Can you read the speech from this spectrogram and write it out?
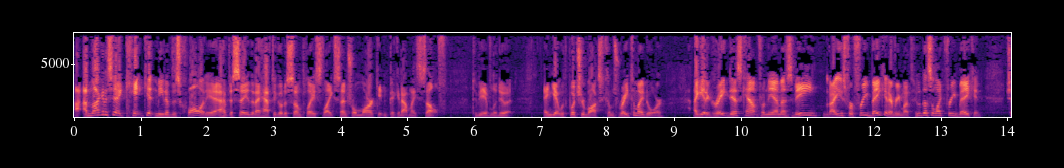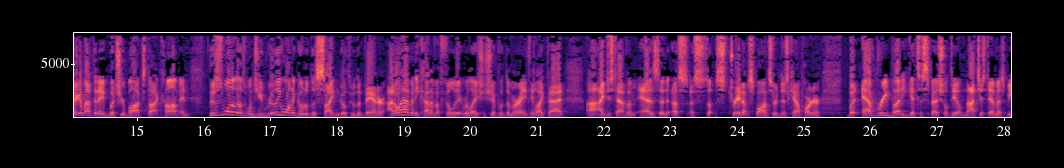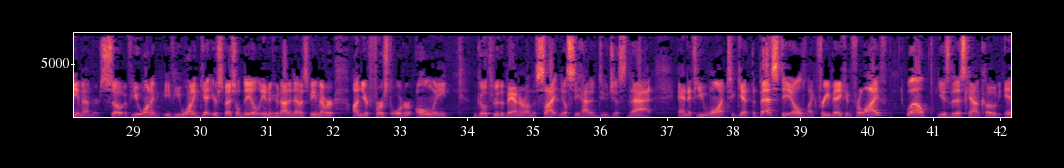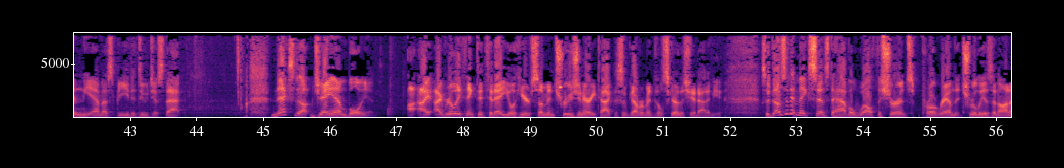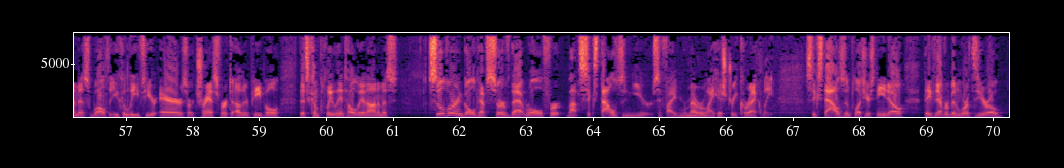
I'm not going to say I can't get meat of this quality. I have to say that I have to go to some place like Central Market and pick it out myself to be able to do it. And yet with Butcher Box, it comes right to my door. I get a great discount from the MSB that I use for free bacon every month. Who doesn't like free bacon? Check them out today, butcherbox.com. And this is one of those ones you really want to go to the site and go through the banner. I don't have any kind of affiliate relationship with them or anything like that. Uh, I just have them as an, a, a straight up sponsor, discount partner. But everybody gets a special deal, not just MSB members. So if you want to, if you want to get your special deal, even if you're not an MSB member, on your first order only, go through the banner on the site and you'll see how to do just that. And if you want to get the best deal, like free bacon for life, well, use the discount code in the MSB to do just that. Next up, JM Bullion. I, I really think that today you'll hear some intrusionary tactics of government that'll scare the shit out of you. So doesn't it make sense to have a wealth assurance program that truly is anonymous, wealth that you can leave to your heirs or transfer to other people that's completely and totally anonymous? Silver and gold have served that role for about 6,000 years, if I remember my history correctly. 6,000 plus years. You know, they've never been worth zero.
